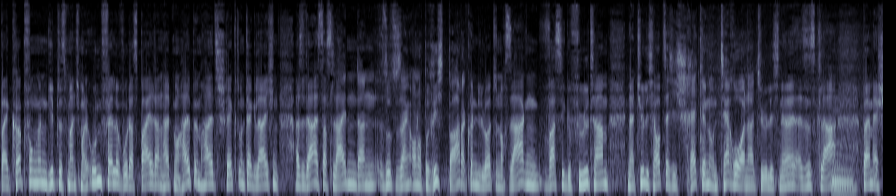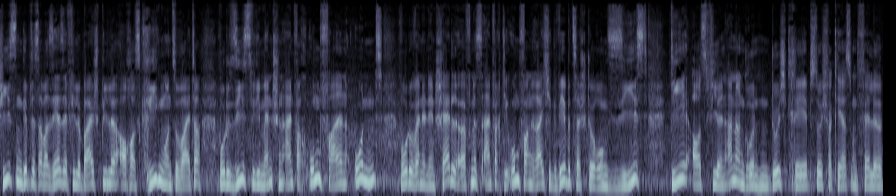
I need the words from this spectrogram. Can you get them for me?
Bei Köpfungen gibt es manchmal Unfälle, wo das Beil dann halt nur halb im Hals steckt und dergleichen. Also da ist das Leiden dann sozusagen auch noch berichtbar. Da können die Leute noch sagen, was sie gefühlt haben. Natürlich hauptsächlich Schrecken und Terror natürlich, ne? Es ist klar. Mhm. Beim Erschießen gibt es aber sehr, sehr viele Beispiele, auch aus Kriegen und so weiter, wo du siehst, wie die Menschen einfach umfallen und wo du, wenn du den Schädel öffnest, einfach die umfangreiche Gewebezerstörung siehst, die aus aus vielen anderen Gründen, durch Krebs, durch Verkehrsunfälle,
